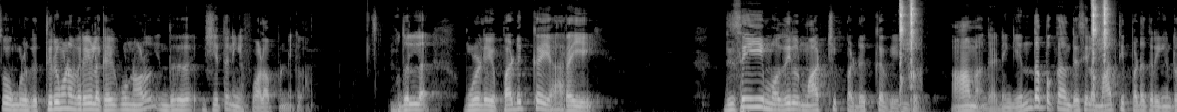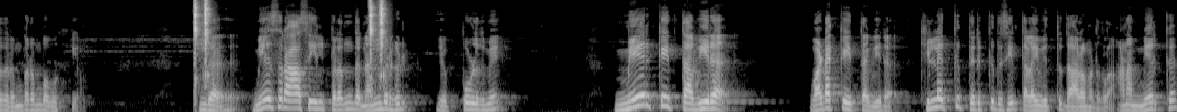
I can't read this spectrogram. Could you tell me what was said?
ஸோ உங்களுக்கு திருமண விரைவில் கைகூடினாலும் இந்த விஷயத்தை நீங்கள் ஃபாலோ பண்ணிக்கலாம். முதல்ல உங்களுடைய படுக்கை அறையை திசையை முதலில் மாற்றி படுக்க வேண்டும். ஆமாங்க. நீங்கள் எந்த பக்கம் திசையில் மாற்றி படுக்கிறீங்கன்றது ரொம்ப ரொம்ப முக்கியம். இந்த மேசராசியில் பிறந்த நண்பர்கள் எப்பொழுதுமே மேற்கை தவிர வடக்கை தவிர கிழக்கு தெற்கு திசையில் தலை வைத்து தாராளம் எடுக்கலாம் ஆனால் மேற்க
